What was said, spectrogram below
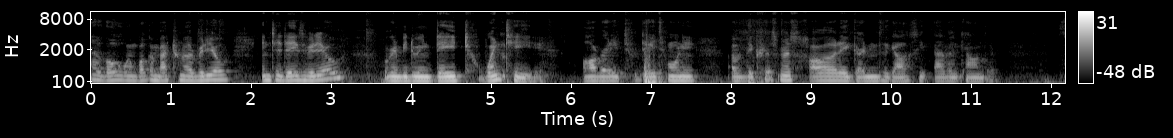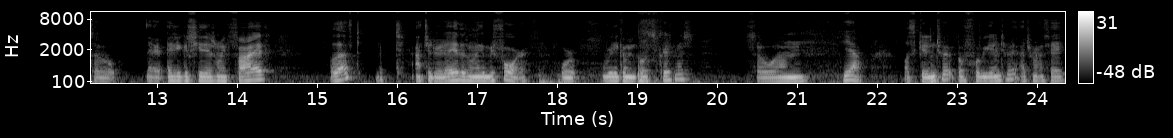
Hello and welcome back to another video. In today's video, we're going to be doing day 20. Already to day 20 of the Christmas Holiday Guardians of the Galaxy Advent Calendar. So, as you can see, there's only five left, but after today, there's only going to be four. We're really coming close to Christmas. So, um, yeah, let's get into it. Before we get into it, I just want to say,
